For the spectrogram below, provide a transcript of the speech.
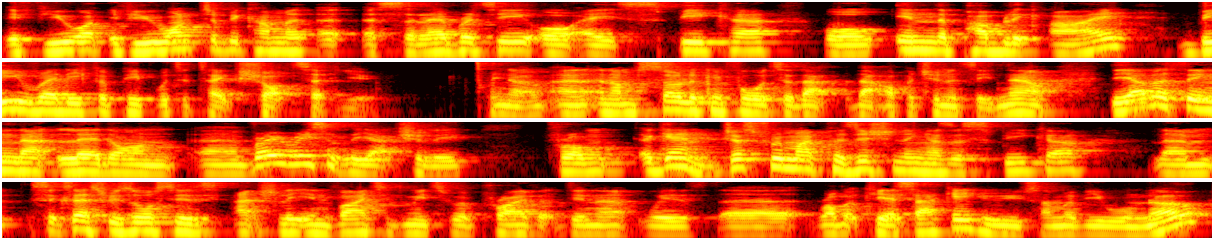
If you want if you want to become a, a celebrity or a speaker or in the public eye, be ready for people to take shots at you you know, and, and, I'm so looking forward to that that opportunity. Now, the other thing that led on uh, very recently, actually, from again just through my positioning as a speaker, um, Success Resources actually invited me to a private dinner with uh, Robert Kiyosaki, who some of you will know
